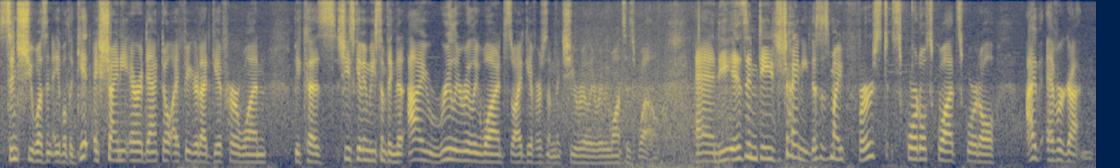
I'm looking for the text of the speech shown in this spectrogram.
Since she wasn't able to get a shiny Aerodactyl, I figured I'd give her one because she's giving me something that I really, really want, so I'd give her something she really, really wants as well. And he is indeed shiny. This is my first Squirtle Squad Squirtle I've ever gotten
